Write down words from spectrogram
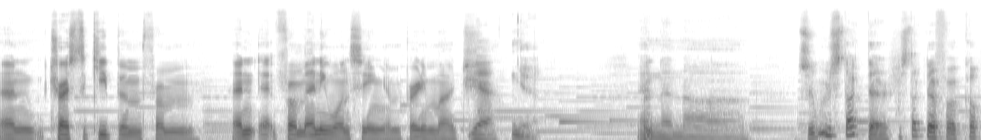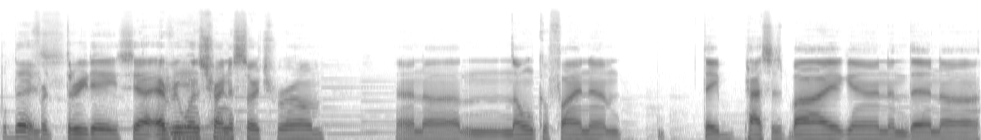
and tries to keep him from and from anyone seeing him pretty much. Yeah. yeah, and then uh, so we were stuck there. She's stuck there for a couple days. For three days, yeah. Everyone's yeah. trying to search for him, and uh, no one could find him. They passes by again, and then uh,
